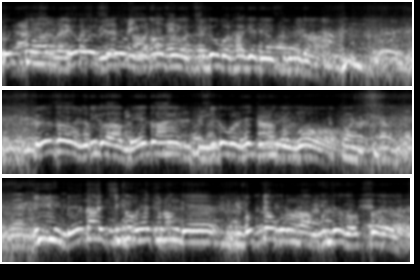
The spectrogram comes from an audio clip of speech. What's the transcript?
근무한 개월수로 나눠서 지급을 하게 돼 있습니다. 그래서 우리가 매달 지급을 해주는 거고 이 매달 지급해주는 게 법적으로나 문제가 없어요.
